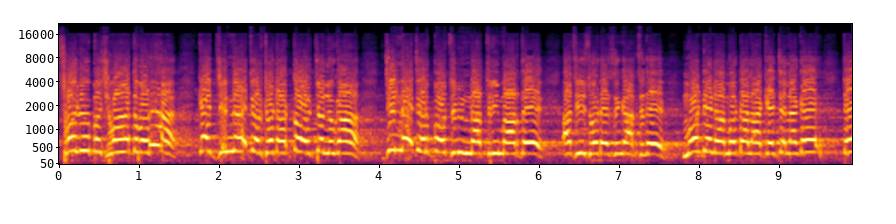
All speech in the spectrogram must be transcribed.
ਸਾਨੂੰ ਵਿਸ਼ਵਾਸ ਦਿਵਾਉਣਾ ਕਿ ਜਿੰਨਾ ਚਿਰ ਤੁਹਾਡਾ ਘੋਲ ਚੱਲੂਗਾ, ਜਿੰਨਾ ਚਿਰ ਪੁਲਿਸ ਨੂੰ ਨੱਥ ਮਾਰਦੇ, ਅਸੀਂ ਤੁਹਾਡੇ ਸੰਘਰਸ਼ ਦੇ ਮੋਢੇ ਨਾਲ ਮੋਢਾ ਲਾ ਕੇ ਚੱਲਾਂਗੇ ਤੇ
